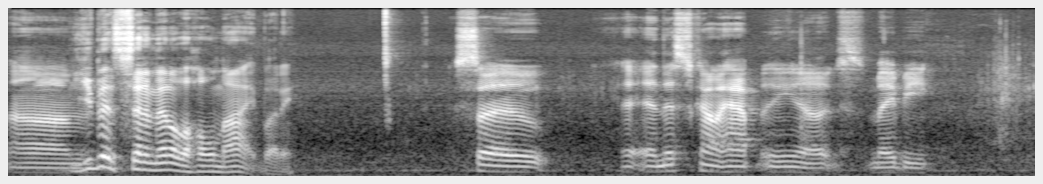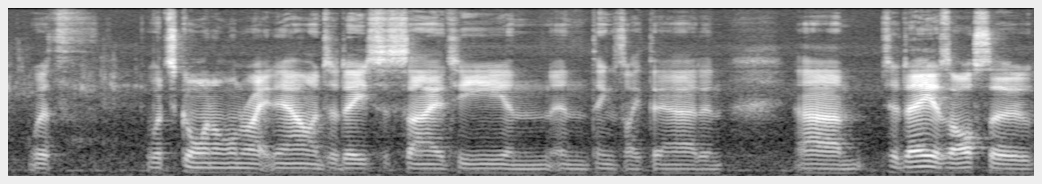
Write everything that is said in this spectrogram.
Um, You've been sentimental the whole night, buddy. So, and this kind of happened. You know, it's maybe with what's going on right now in today's society and and things like that. And um, today is also,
